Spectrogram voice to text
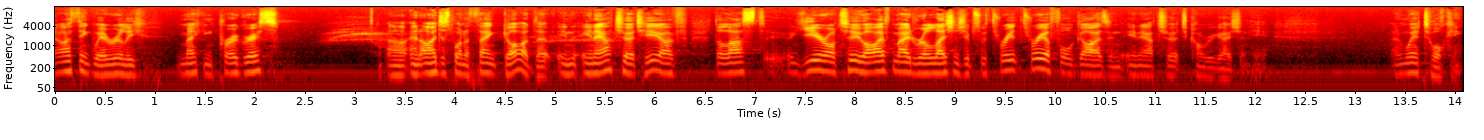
Now, I think we're really making progress. Uh, and I just want to thank God that in, in our church here, I've, the last year or two, I've made relationships with three, three or four guys in, in our church congregation here. And we're talking,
